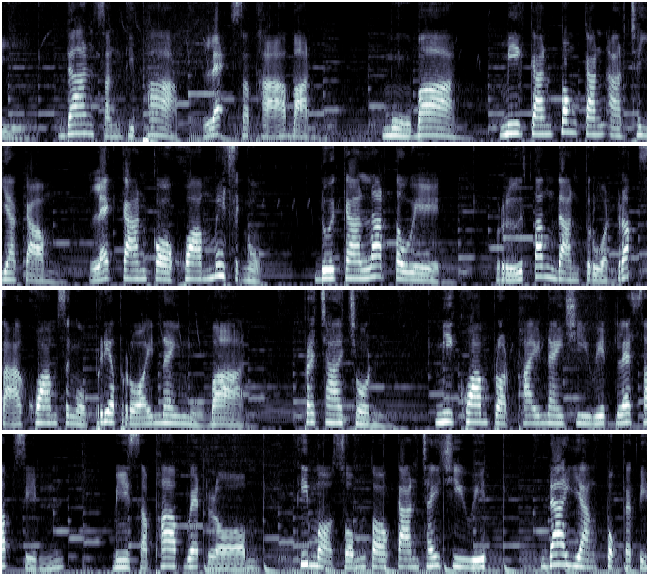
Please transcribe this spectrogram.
2.4 ด้านสันติภาพและสถาบัน หมู่บ้าน มีการป้องกันอาชญากรรม และการก่อความไม่สงบ โดยการลาดตระเวน หรือตั้งด่านตรวจรักษาความสงบเรียบร้อยในหมู่บ้าน ประชาชนมีความปลอดภัยในชีวิตและทรัพย์สิน มีสภาพแวดล้อมที่เหมาะสมต่อการใช้ชีวิต ได้อย่างปกติ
